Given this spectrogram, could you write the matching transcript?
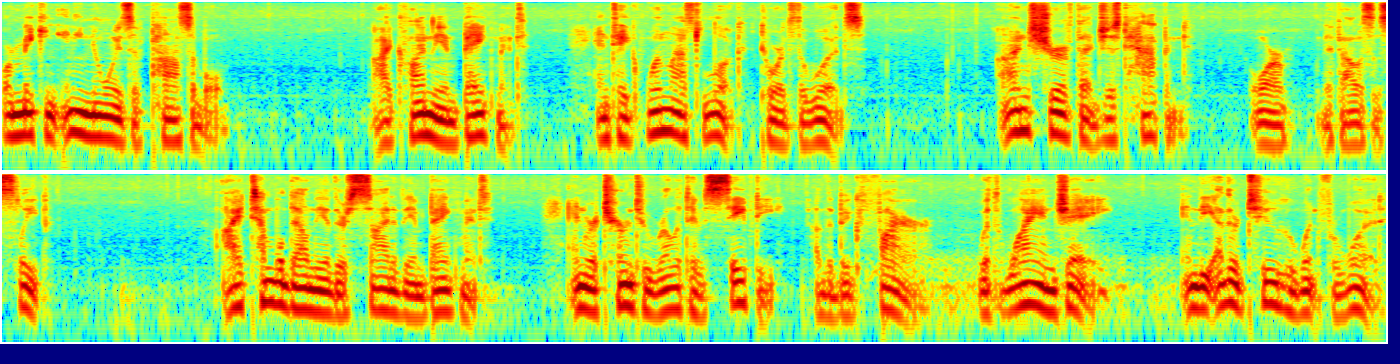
or making any noise if possible. I climb the embankment and take one last look towards the woods, unsure if that just happened or if I was asleep. I tumble down the other side of the embankment and return to relative safety of the big fire with Y and J, and the other two who went for wood.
